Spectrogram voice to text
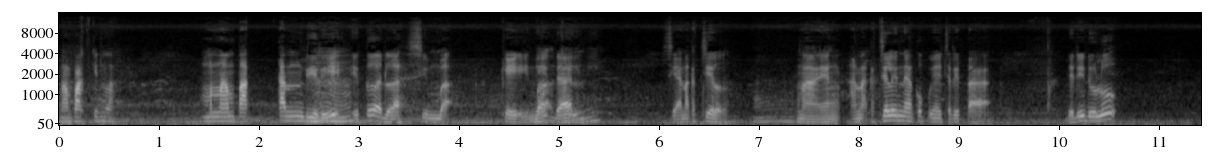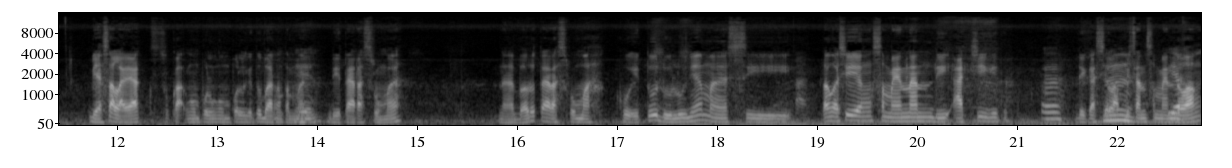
nampakin lah. menampakkan diri Hmm. itu adalah si Mbak K ini Mbak K dan ini. si anak kecil. Oh, Nah, yang anak kecil ini aku punya cerita. Jadi dulu biasa lah ya, suka ngumpul-ngumpul gitu bareng teman Iya. di teras rumah. Nah, baru teras rumahku itu dulunya masih tau gak sih yang semenan di aci gitu, Eh, dikasih Hmm, lapisan semen iya. doang.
